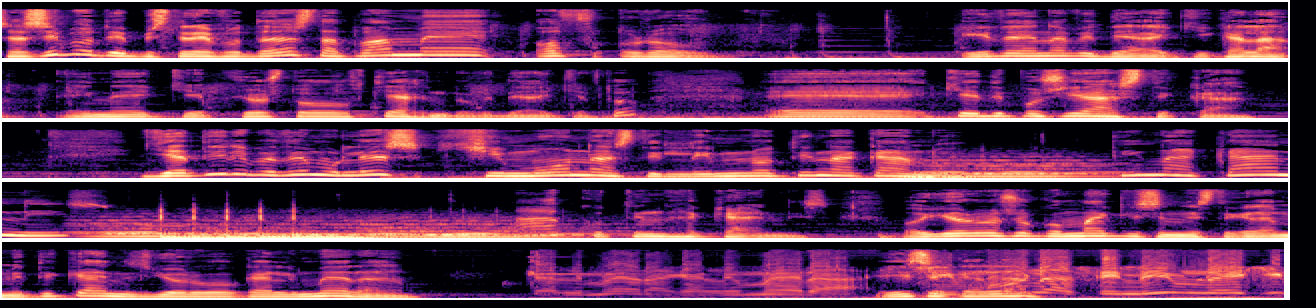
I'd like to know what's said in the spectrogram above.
Σας είπα ότι επιστρέφοντας θα πάμε off-road. Είδα ένα βιντεάκι, καλά, είναι και ποιος το φτιάχνει το βιντεάκι αυτό ε, και εντυπωσιάστηκα. Γιατί ρε παιδί μου λες χειμώνα στη Λίμνο τι να κάνω; Τι να κάνεις; Άκου τι να κάνεις. Ο Γιώργος ο Κομάκης είναι στη γραμμή. Τι κάνεις Γιώργο καλημέρα. Καλημέρα, καλημέρα. Είσαι Χειμώνα καλά; στη Λίμνο έχει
